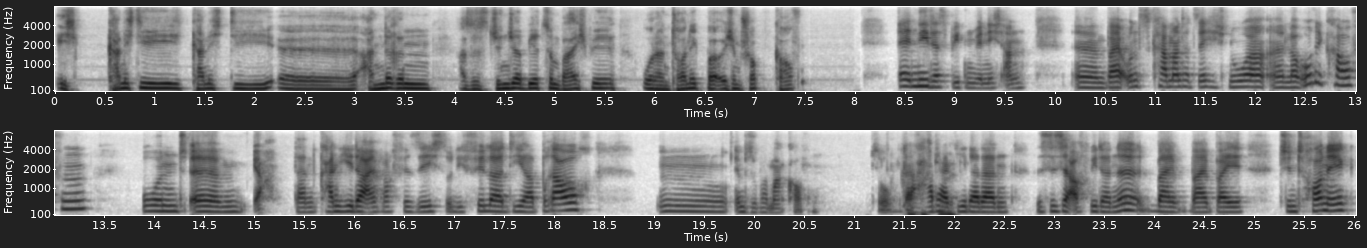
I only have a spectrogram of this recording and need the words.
ich kann ich die, kann ich die äh, anderen, also das Gingerbier zum Beispiel oder ein Tonic bei euch im Shop kaufen? Äh, nee, das bieten wir nicht an. Äh, bei uns kann man tatsächlich nur äh, Laori kaufen und ähm, ja, dann kann jeder einfach für sich so die Filler, die er braucht, mh, mm, im Supermarkt kaufen. So, da hat halt jeder dann, das ist ja auch wieder, ne, bei, bei, bei Gin Tonic,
